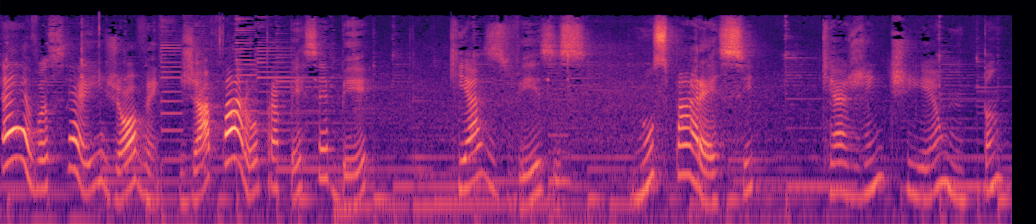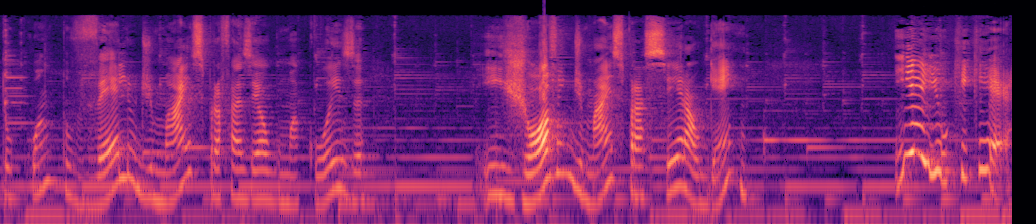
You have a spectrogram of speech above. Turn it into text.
é você aí jovem, já parou para perceber que às vezes nos parece que a gente é um tanto quanto velho demais para fazer alguma coisa e jovem demais para ser alguém? E aí, o que que é?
